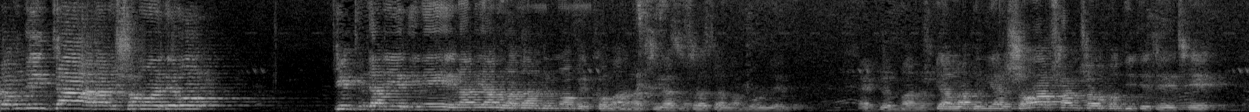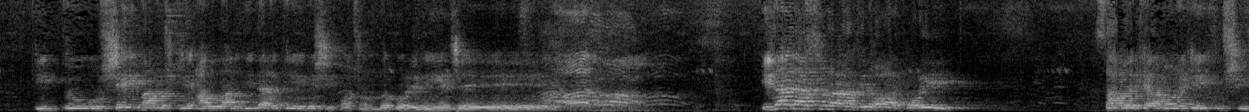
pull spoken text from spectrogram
যতদিন চান আমি সময় দেব। কিন্তু জানিয়ে দিনেন আমি আল্লাহ তার জন্য অপেক্ষমান আছি রাসূলুল্লাহ বললেন, একজন মানুষকে আল্লাহ দুনিয়ার সব শান দিতে চেয়েছে, কিন্তু সেই মানুষটি আল্লাহর দিদারকে বেশি পছন্দ করে নিয়েছে। হওয়ার পরে সাহাবায়ে অনেকেই খুশি,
